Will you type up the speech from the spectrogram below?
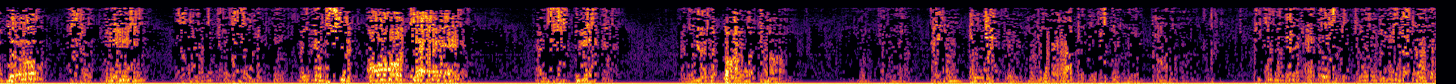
Abdul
